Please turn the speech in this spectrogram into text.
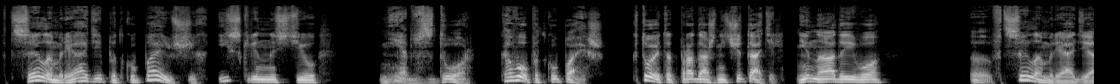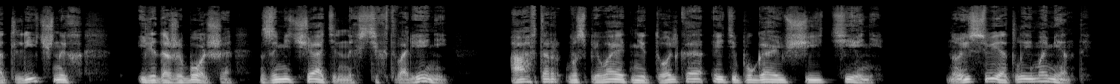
В целом ряде подкупающих искренностью нет вздор. Кого подкупаешь? Кто этот продажный читатель? Не надо его. Э, в целом ряде отличных, или даже больше, замечательных стихотворений автор воспевает не только эти пугающие тени, но и светлые моменты.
